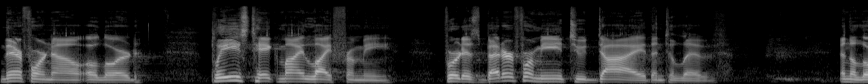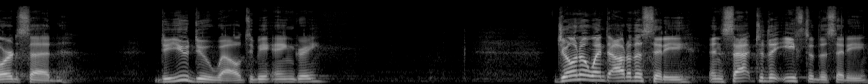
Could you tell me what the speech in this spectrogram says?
Therefore, now, O Lord, please take my life from me, for it is better for me to die than to live. And the Lord said, Do you do well to be angry? Jonah went out of the city and sat to the east of the city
